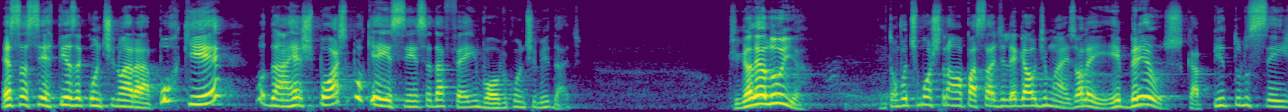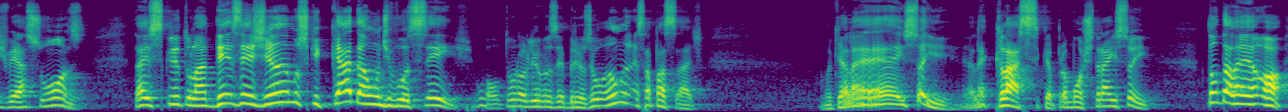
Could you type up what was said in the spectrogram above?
essa certeza continuará? Por quê? Vou dar a resposta, porque a essência da fé envolve continuidade. Diga aleluia. Então vou te mostrar uma passagem legal demais. Olha aí, Hebreus, capítulo 6, verso 11. Está escrito lá: desejamos que cada um de vocês, o autor ao livro aos Hebreus, eu amo essa passagem, porque ela é isso aí, ela é clássica para mostrar isso aí. Então está lá, ó,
